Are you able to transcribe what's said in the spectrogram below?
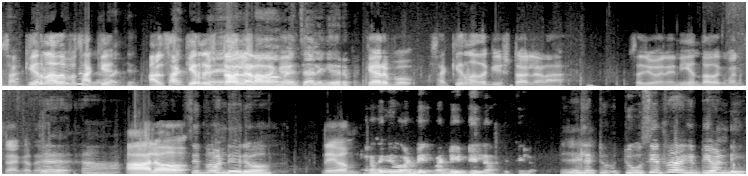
സക്കീറിനെ അത് അല്ല, സക്കീർ അത് സക്കീറിന് ഇഷ്ടമല്ലടാ അതൊക്കെ. കേറിപ്പോ. സക്കീറിന് അതൊക്കെ ഇഷ്ടമല്ലടാ സജീവനെ. നീ എന്താ അതൊക്കെ മനസ്സിലാക്കത് ആ. ഹലോ. ടൂ വണ്ടി വരുമോ ദൈവം. വണ്ടി വണ്ടി കിട്ടിയില്ല കിട്ടിയില്ല. ഇല്ല. ടൂ സീറ്റർ കിട്ടിയ വണ്ടി.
